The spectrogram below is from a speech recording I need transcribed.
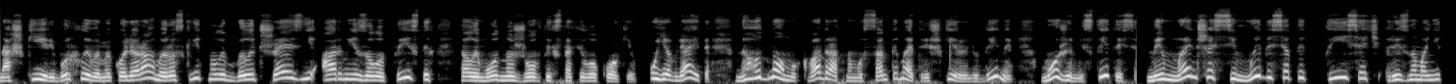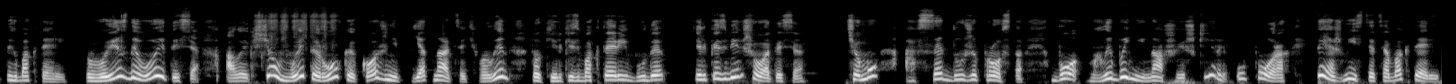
На шкірі бурхливими кольорами розквітнули б величезні армії золотистих та лимонно-жовтих стафілококів. Уявляєте, на одному квадратному сантиметрі шкіри людини може міститися не менше 70 тисяч різноманітних бактерій. Ви здивуєтеся, але якщо мити руки кожні 15 хвилин, то кількість бактерій буде тільки збільшуватися. Чому? А все дуже просто, бо в глибині нашої шкіри у порах теж містяться бактерії,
